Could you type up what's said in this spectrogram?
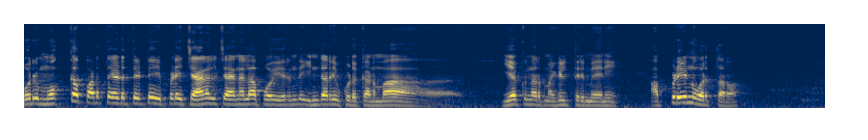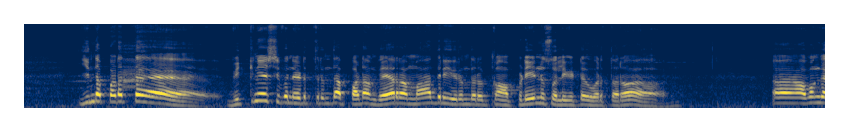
ஒரு மொக்க படத்தை எடுத்துட்டு இப்படி சேனல் சேனலாக போயிருந்து இன்டர்வியூ கொடுக்கணுமா? இயக்குனர் மகிழ் திருமேனி அப்படின்னு ஒருத்தரும். இந்த படத்தை விக்னேஷ் சிவன் எடுத்திருந்தா படம் வேறு மாதிரி இருந்திருக்கும் அப்படின்னு சொல்லிக்கிட்டு ஒருத்தரும் அவங்க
